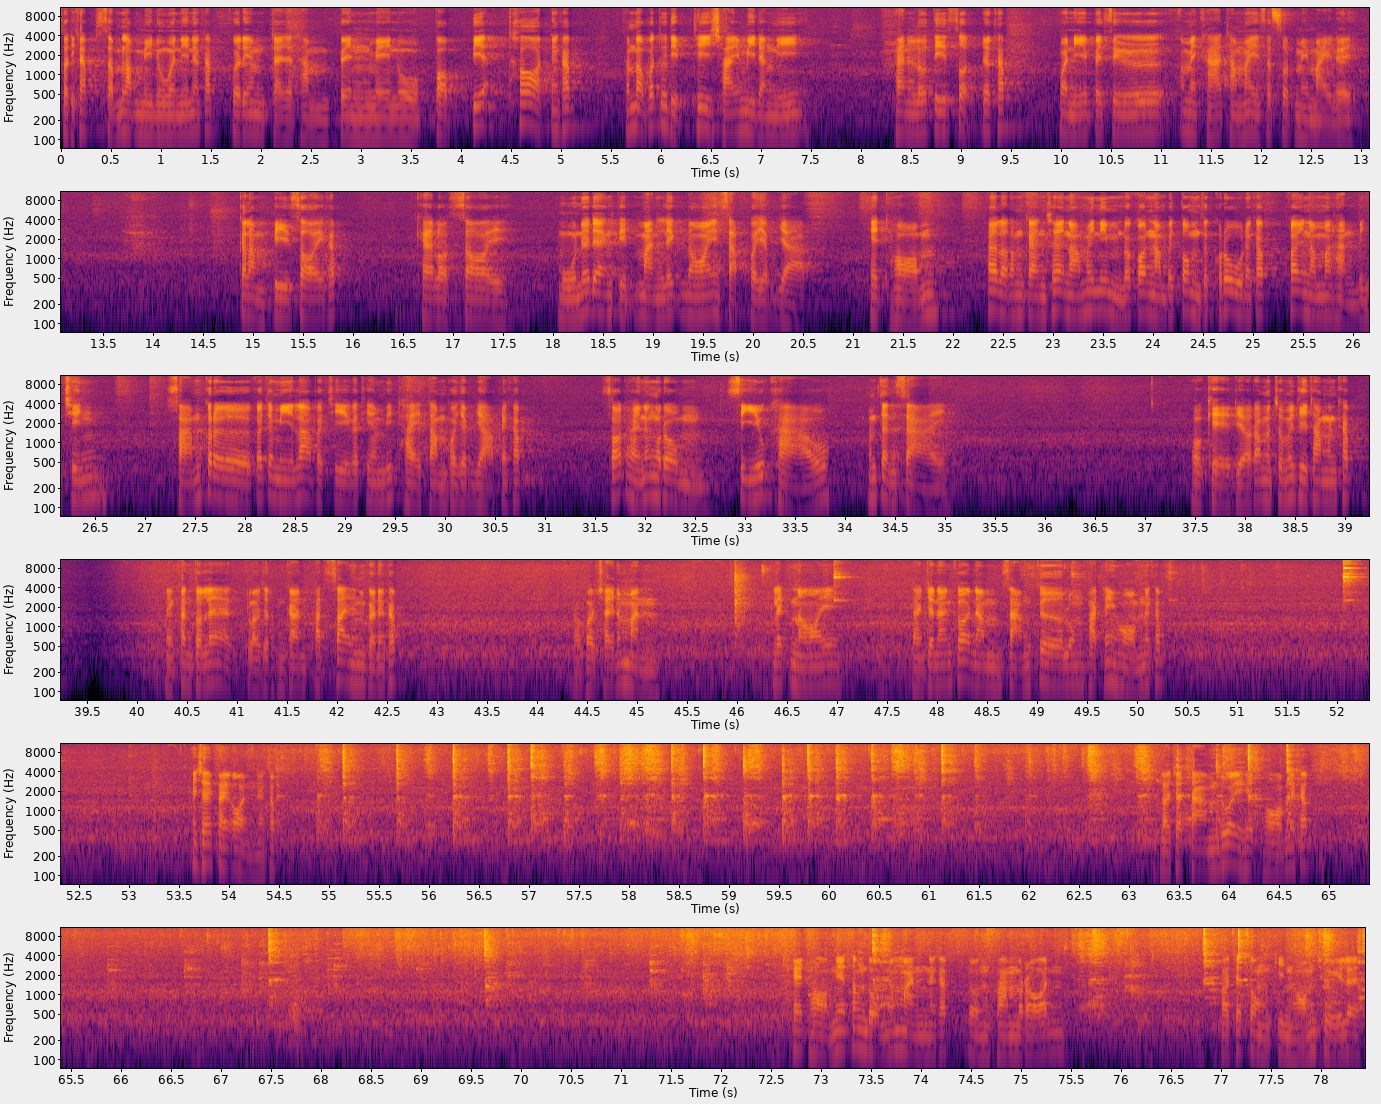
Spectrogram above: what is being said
สวัสดีครับสำหรับเมนูวันนี้นะครับก็เริ่มใจจะทำเป็นเมนูปอบเปี๊ยะทอดนะครับสำหรับวัตถุดิบที่ใช้มีดังนี้ แผ่นโรตีสดนะครับ วันนี้ไปซื้อแม่ค้าทำให้สดๆใหม่ ๆ เลยกระหล่ำปีซอยครับ แครอทซอย หมูเนื้อแดงติดมันเล็กน้อย สับพอหยาบๆเห็ดหอม ถ้าเราทำการแช่น้ำให้นิ่ม แล้วก็นำไปต้มสักครู่นะครับค่อยนำมาหั่นเป็นชิ้น สามเกลอก็จะมีรากผักชีกระเทียมพริกไทยตำพอหยาบๆนะครับ ซอสหอยนางรมซีอิ๊วขาว น้ำตาลทราย โอเค เดี๋ยวเรามาชมวิธีทำกันครับ ในขั้นตอนแรกเราจะทำการผัดไส้กันก่อนนะครับ เราก็ใช้น้ำมันเล็กน้อย หลังจากนั้นก็นำสามเกลอลงผัดให้หอมนะครับ ให้ใช้ไฟอ่อนนะครับ เราจะตามด้วยเห็ดหอมนะครับ เห็ดหอมเนี่ยต้องโดนน้ำมันนะครับ โดนความร้อนเขาจะส่งกลิ่นหอมฉุยเลย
